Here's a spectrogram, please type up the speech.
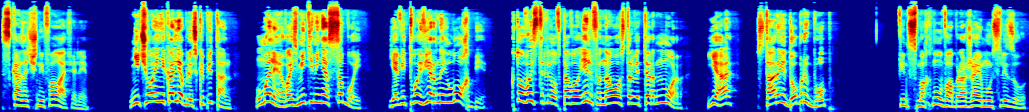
сказочной фалафели. «Ничего я не колеблюсь, капитан! Умоляю, возьмите меня с собой! Я ведь твой верный Лохби! Кто выстрелил в того эльфа на острове Тернмор? Я, старый добрый Боб!» Финн смахнул воображаемую слезу.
